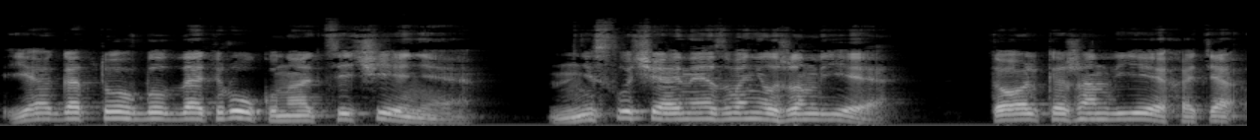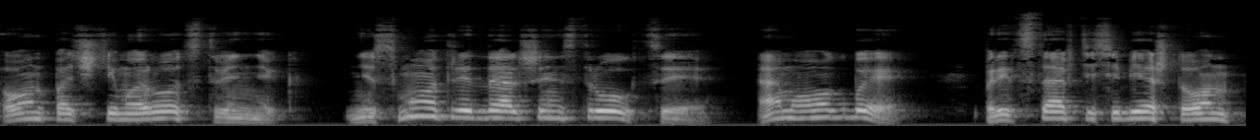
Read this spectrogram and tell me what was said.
Я готов был дать руку на отсечение. Не случайно я звонил Жанвье. Только Жанвье, хотя он почти мой родственник, не смотрит дальше инструкции. А мог бы. Представьте себе, что он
